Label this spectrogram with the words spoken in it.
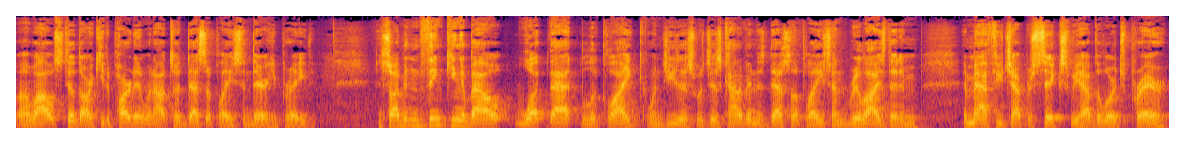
uh, while it was still dark, he departed and went out to a desolate place, and there he prayed. And so I've been thinking about what that looked like when Jesus was just kind of in this desolate place and realized that in, in Matthew chapter 6, we have the Lord's Prayer.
